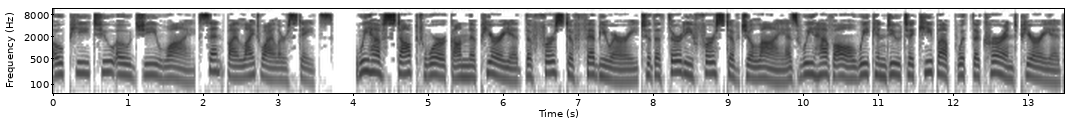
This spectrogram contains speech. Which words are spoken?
OP20GY sent by Lietwiler states, "We have stopped work on the period the 1st of February to the 31st of July as we have all we can do to keep up with the current period.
